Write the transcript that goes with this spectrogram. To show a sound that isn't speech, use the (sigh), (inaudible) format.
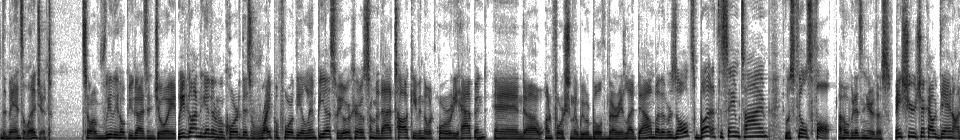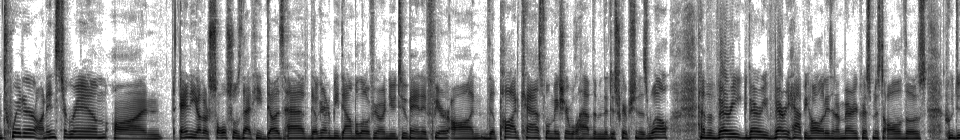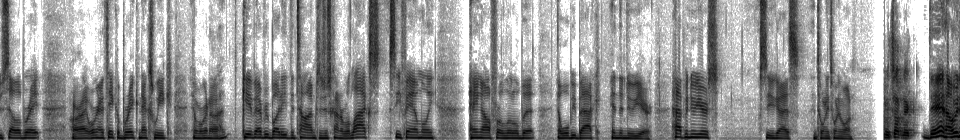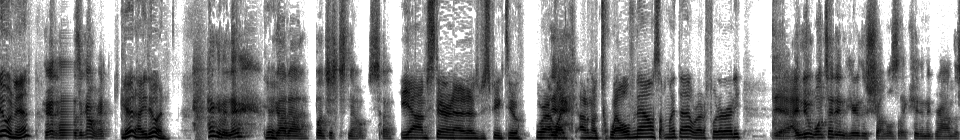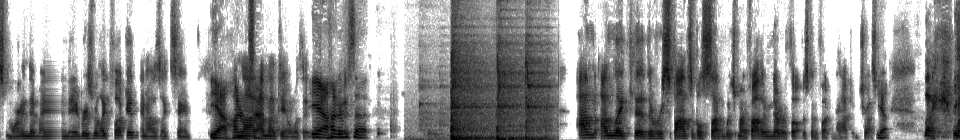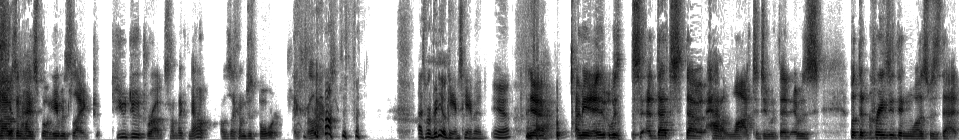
the man's a legend. So I really hope you guys enjoyed. We'd gotten together and recorded this right before the Olympia, so you'll hear some of that talk, even though it already happened. And uh, unfortunately, we were both very let down by the results. But at the same time, it was Phil's fault. I hope he doesn't hear this. Make sure you check out Dan on Twitter, on Instagram, on any other socials that he does have. They're going to be down below if you're on YouTube. And if you're on the podcast, we'll make sure we'll have them in the description as well. Have a very, very, very happy holidays and a Merry Christmas to all of those who do celebrate. All right, we're going to take a break next week and we're going to give everybody the time to just kind of relax, see family, hang out for a little bit, and we'll be back in the new year. Happy New Year's. See you guys in 2021. What's up, Nick? Dan, how we doing, man? Good. How's it going, man? Good. How you doing? Hanging in there. Good. We got a bunch of snow, so Yeah, I'm staring at it as we speak too. We're at Yeah. like I don't know 12 now, something like that. We're at a foot already. Yeah. I knew once I didn't hear the shovels like hitting the ground this morning that my neighbors were like, "Fuck it," and I was like, "Same." Yeah, I'm 100. not. percent I'm not dealing with it. Yeah, hundred percent. I'm. I'm like the the responsible son, which my father never thought was gonna fucking happen. Trust me. Yep. Like when I was in (laughs) high school, he was like, "Do you do drugs?" I'm like, "No." I was like, "I'm just bored. Like, (laughs) relax." That's where video games came in. Yeah. Yeah, I mean, it was that's that had a lot to do with it. It was, but the crazy thing was was that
